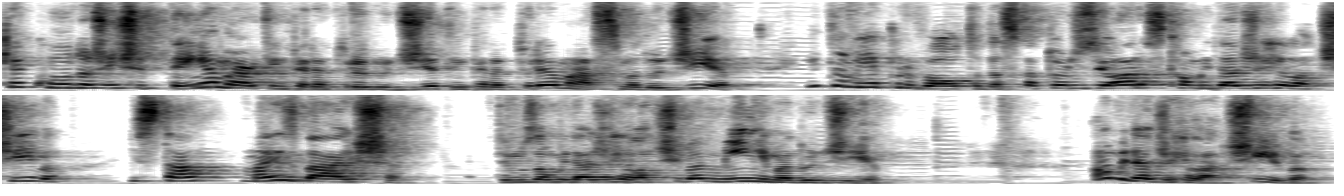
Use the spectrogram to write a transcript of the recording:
que é quando a gente tem a maior temperatura do dia, a temperatura máxima do dia, e também é por volta das 14 horas que a umidade relativa está mais baixa. Temos a umidade relativa mínima do dia. A umidade relativa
